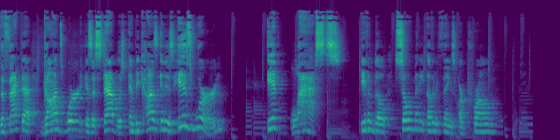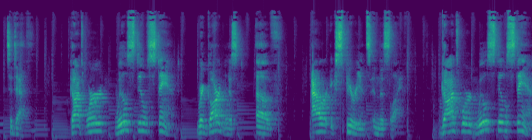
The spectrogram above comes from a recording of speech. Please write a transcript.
The fact that God's word is established, and because it is his word, it lasts, even though so many other things are prone to death. God's word will still stand, regardless of our experience in this life. God's word will still stand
